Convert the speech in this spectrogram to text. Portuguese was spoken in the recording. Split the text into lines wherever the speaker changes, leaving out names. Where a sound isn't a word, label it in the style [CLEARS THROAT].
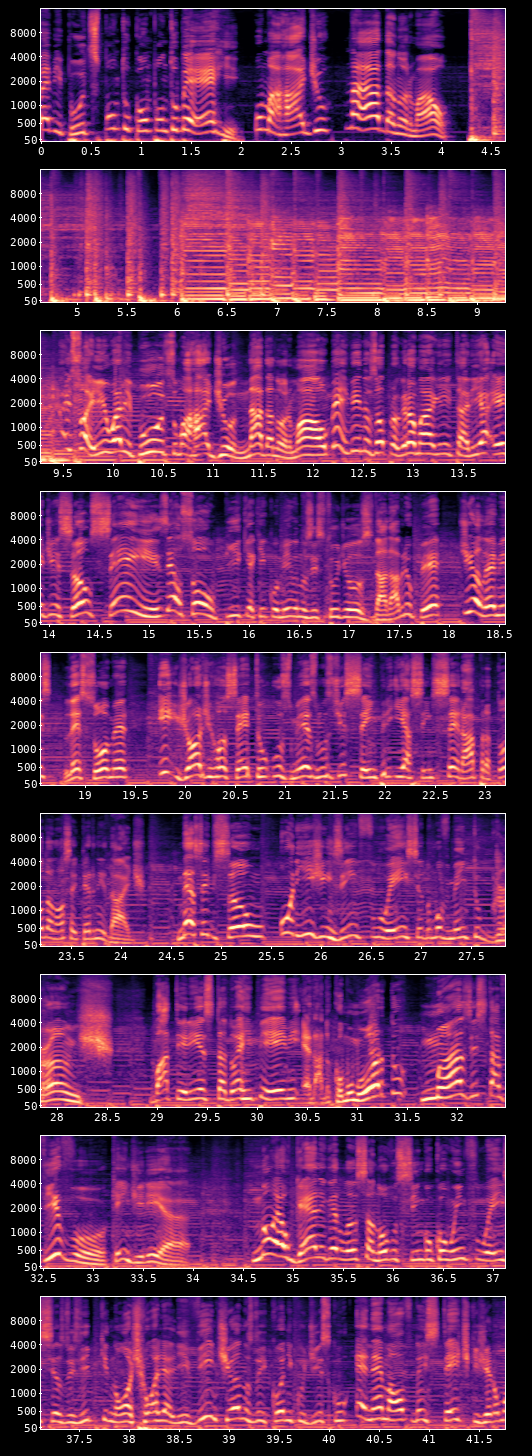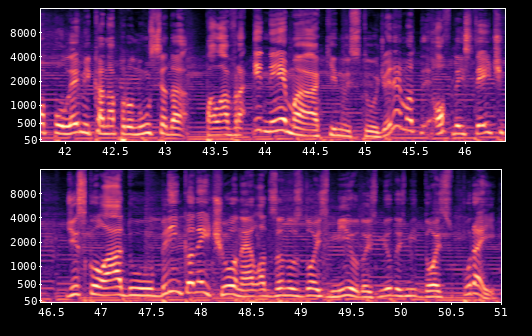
webputs.com.br, uma rádio nada normal. É isso aí, Webputs, uma rádio nada normal. Bem-vindos ao programa Gritaria edição 6. Eu sou o Pique aqui comigo nos estúdios da WP, Dia Lemes, Le Sommer e Jorge Rosseto, os mesmos de sempre e assim será para toda a nossa eternidade. Nessa edição, origens e influência do movimento grunge. Baterista do RPM é dado como morto, mas está vivo. Quem diria? Noel Gallagher lança novo single com influências do Slipknot. [LAUGHS] Olha ali, 20 anos do icônico disco Enema of the State, que gerou uma polêmica na pronúncia da palavra enema aqui no estúdio. Enema of the State, disco lá do Blink-182, né? Lá dos anos 2000, 2000, 2002, por aí.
